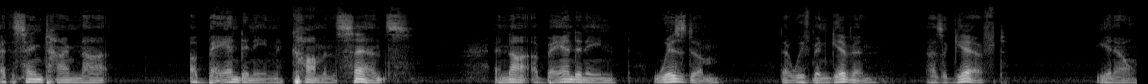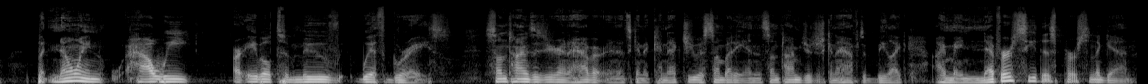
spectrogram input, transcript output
at the same time, not abandoning common sense and not abandoning wisdom that we've been given as a gift, you know, but knowing how we are able to move with grace. Sometimes you're going to have it and it's going to connect you with somebody, and sometimes you're just going to have to be like, I may never see this person again.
